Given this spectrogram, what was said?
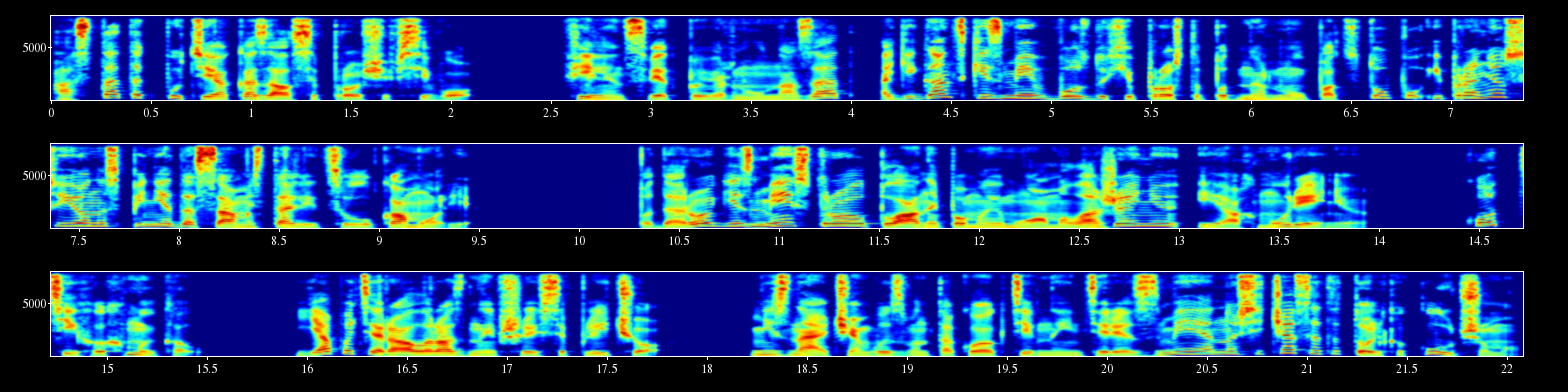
Остаток пути оказался проще всего. Филин свет повернул назад, а гигантский змей в воздухе просто поднырнул под ступу и пронес ее на спине до самой столицы Лукоморья. По дороге змей строил планы по моему омоложению и охмурению. Кот тихо хмыкал. Я потирала разнывшееся плечо. Не знаю, чем вызван такой активный интерес змея, но сейчас это только к лучшему.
